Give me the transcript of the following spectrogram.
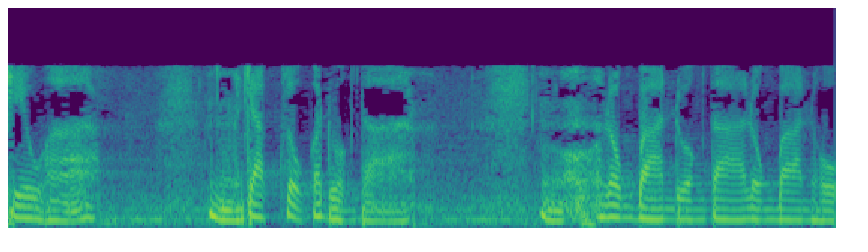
ชิวหาจักสุก็ดวงตาโรงพยาบาลดวงตาโรงพยาบาลหู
